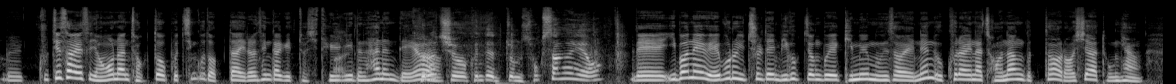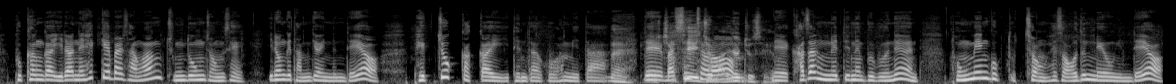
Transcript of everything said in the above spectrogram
뭐 국제사회에서 영원한 적도 없고 친구도 없다 이런 생각이 다시 들기는 하는데요. 그렇죠. 근데 좀 속상해요. 네, 이번에 외부로 유출된 미국 정부의 기밀 문서에는 우크라이나 전황부터 러시아 동향, 북한과 이란의 핵 개발 상황, 중동 정세 이런 게 담겨 있는데요. 100쪽 가까이 된다고 합니다. 네, 네 말씀처럼 네, 가장 눈에 띄는 부분은 동맹국 도청해서 얻은 내용인데요.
